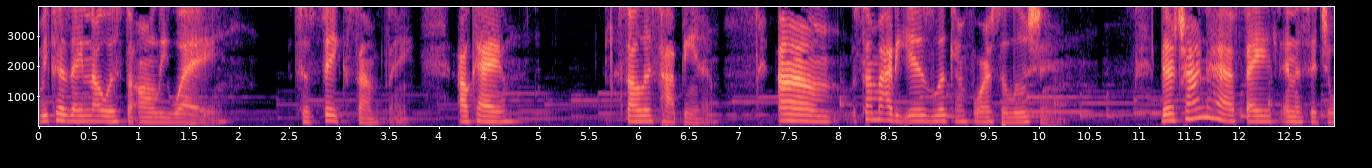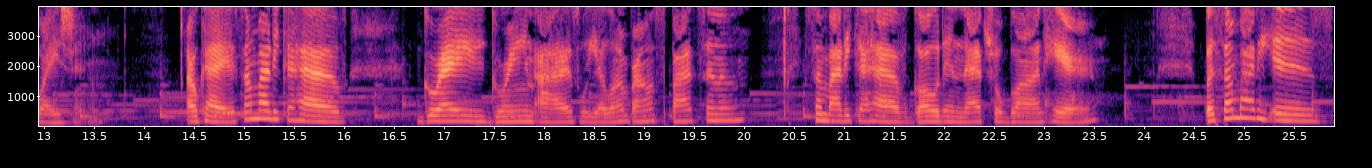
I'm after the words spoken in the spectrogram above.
because they know it's the only way to fix something okay? So let's hop in. Um somebody is looking for a solution. They're trying to have faith in a situation okay? Somebody could have gray green eyes with yellow and brown spots in them Somebody could have golden natural blonde hair. But somebody is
